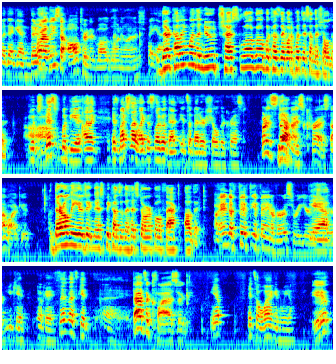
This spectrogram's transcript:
But again, there's Or at least an alternate logo, anyways. yeah. They're coming with a new chest logo because they want to put this on the shoulder. which Ah. this would be. A, I like as much as I like this logo. That it's a better shoulder crest. But it's still Yeah. a nice crest. I like it. They're only using this because of the historical fact of it. And the 50th anniversary year Yeah, this year. you can't. Okay, let, let's get. Uh, That's a classic. yep, it's a wagon wheel. Yep.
